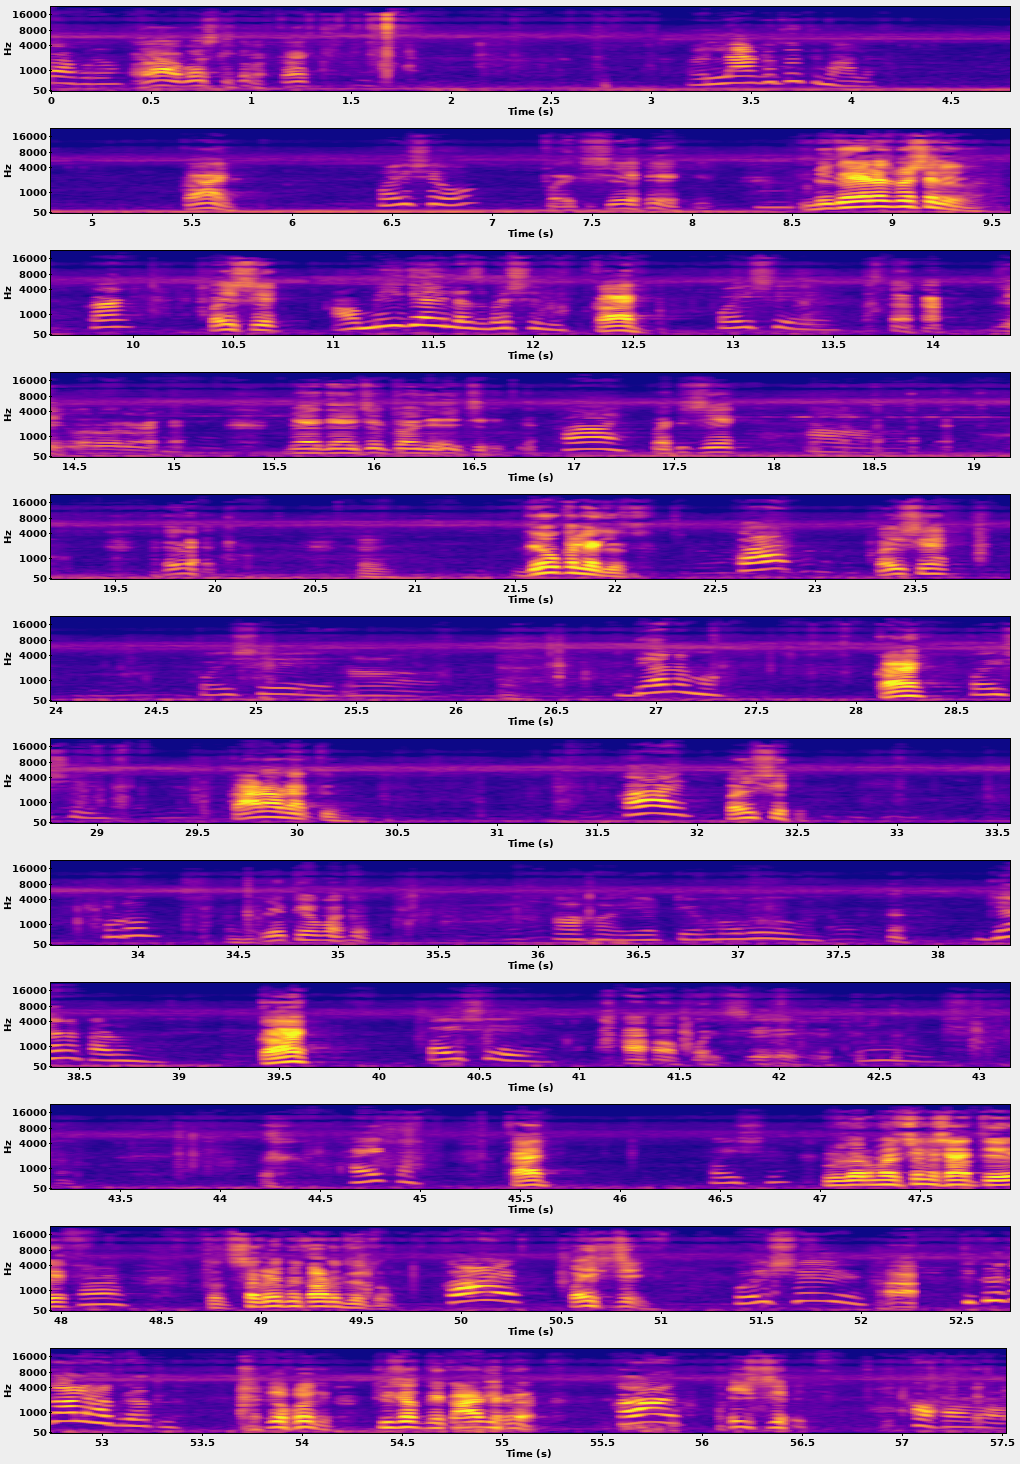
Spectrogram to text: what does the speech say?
बाबराव हा बसलं. ना काय लागत होती मला. काय? पैसे हो. पैसे? मी द्यायलाच बसेल. काय? पैसे? अहो मी घ्यायलाच बसली. काय? पैसे. ते बरोबर आहे. मी द्यायचे तो घ्यायचे काय? पैसे? हा. देऊ का लगेच? काय? पैसे? पैसे हा. द्या ना मग. काय? पैसे. काढावं लागतील काय? पैसे. कुठून? येते मधून. हा हा एटीएम मधून. घ्या ना काढून. काय? पैसे. हा पैसे. हम्म. आहे का? काय? पैसे. तू जर म्हणशील ना सांगते हा. तर सगळे मी काढून देतो. काय? पैसे. पैसे. हा. तिकडे काय हात घातला. अगं बघ तिच्यात ते काढले ना. काय? पैसे. हा हा हा.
